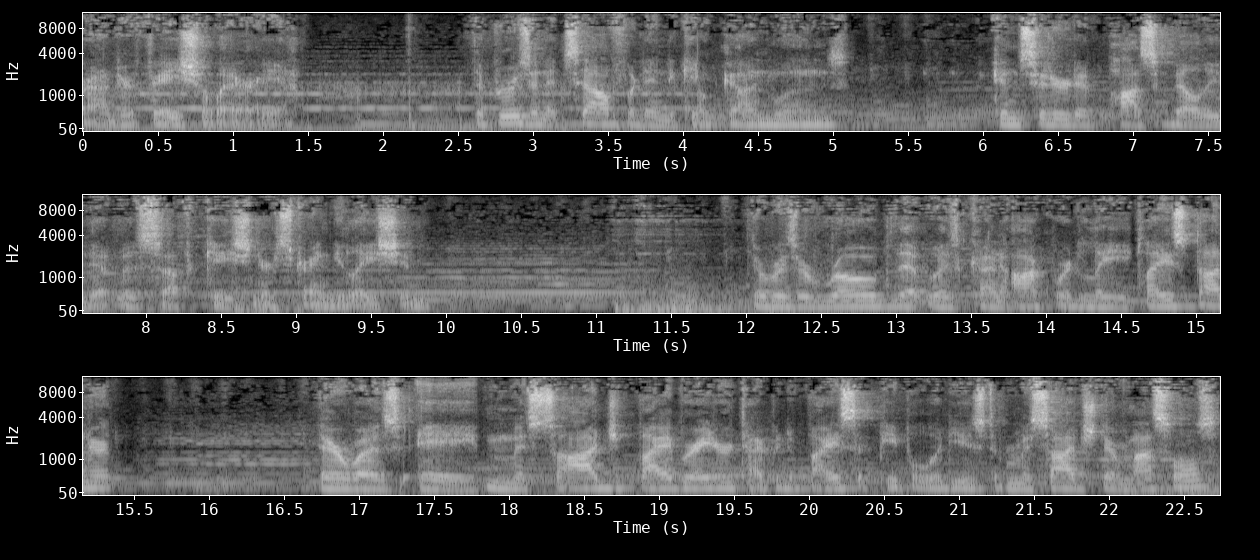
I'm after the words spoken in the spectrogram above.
around her facial area. The bruising itself would indicate gun wounds. Considered a possibility that was suffocation or strangulation. There was a robe that was kind of awkwardly placed on her. There was a massage vibrator type of device that people would use to massage their muscles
